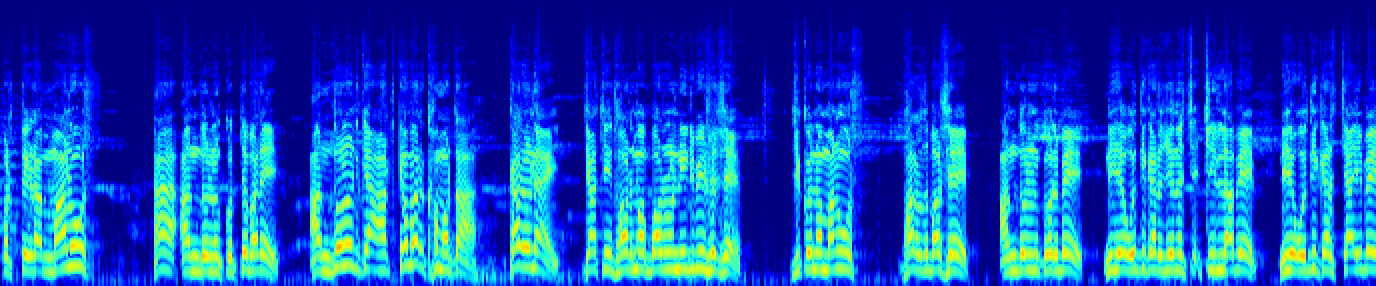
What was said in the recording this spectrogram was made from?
প্রত্যেকটা মানুষ হ্যাঁ আন্দোলন করতে পারে। আন্দোলনকে আটকাবার ক্ষমতা কারও নাই। জাতি, ধর্ম, বর্ণ নির্বিশেষে। যে কোনো মানুষ ভারতবর্ষে আন্দোলন করবে, নিজের অধিকারের জন্য চিল্লাবে, নিজের অধিকার চাইবে,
